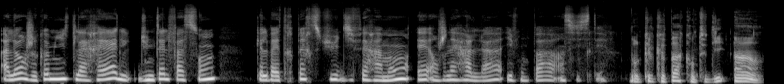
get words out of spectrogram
alors je communique la règle d'une telle façon qu'elle va être perçue différemment et en général là, ils vont pas insister. Donc quelque part, quand tu dis 1,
